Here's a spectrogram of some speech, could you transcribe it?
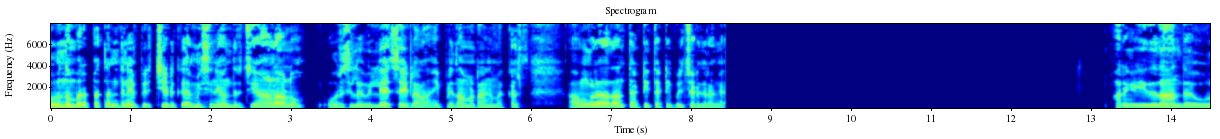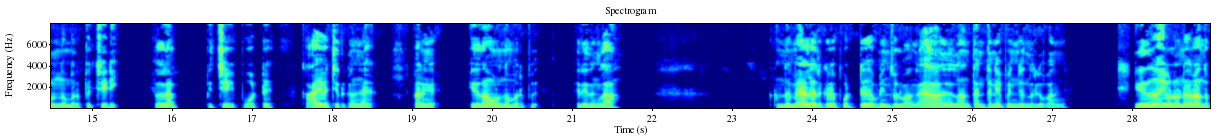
உளுந்தம்பருப்பை தனித்தனியாக பிரித்து எடுக்க மிஷினே வந்துருச்சு. ஆனாலும் ஒரு சில வில்லேஜ் சைட்லலாம் இப்படி தான் பண்ணுறாங்க மக்கள் அவங்கள தான் தட்டி தட்டி பிரித்து எடுக்கிறாங்க. பாருங்க இதுதான் அந்த உளுந்தம்பருப்பு செடி. எல்லாம் பிச்சு போட்டு காய வச்சுருக்காங்க. பாருங்க இதுதான் உளுந்தம்பருப்பு தெரியுதுங்களா? அந்த மேலே இருக்கிற பொட்டு அப்படின்னு சொல்லுவாங்க அதெல்லாம் தனித்தனியாக பிரிஞ்சு வந்திருக்கு பாருங்க. இதுதான் இவ்வளோ நேரம் அந்த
